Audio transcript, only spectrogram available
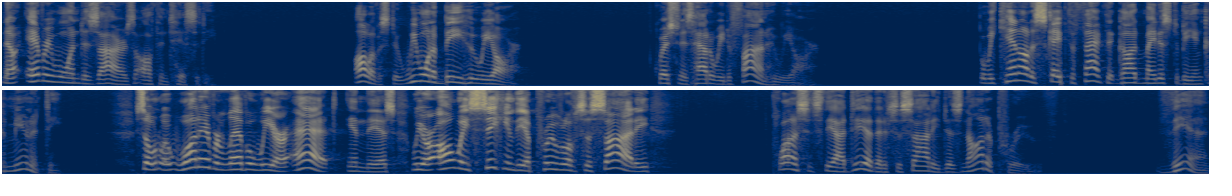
Now, everyone desires authenticity. All of us do. We want to be who we are. The question is, how do we define who we are? But we cannot escape the fact that God made us to be in community. So, at whatever level we are at in this, we are always seeking the approval of society Plus, it's the idea that if society does not approve, then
